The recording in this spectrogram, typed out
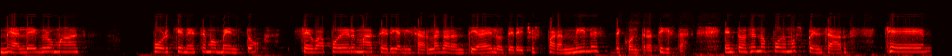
me alegro más porque en este momento se va a poder materializar la garantía de los derechos para miles de contratistas. Entonces no podemos pensar que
